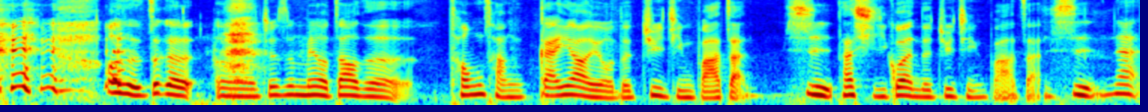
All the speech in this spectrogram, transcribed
或者这个呃，就是没有照着通常该要有的剧情发展，是他习惯的剧情发展，是那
